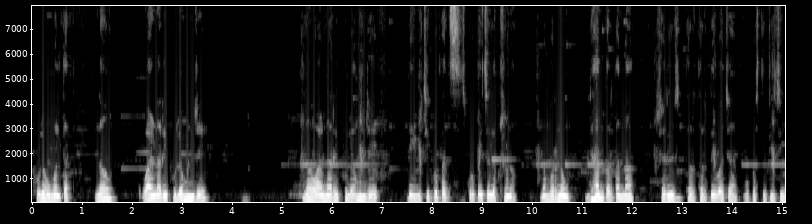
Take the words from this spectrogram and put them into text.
फुलं उमलतात. न वाळणारी फुलं म्हणजे न वाळणारी फुलं म्हणजे देवीची कृपाच कृपेचं लक्षणं. नंबर नऊ ध्यान करताना शरीर थरथर देवाच्या उपस्थितीची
